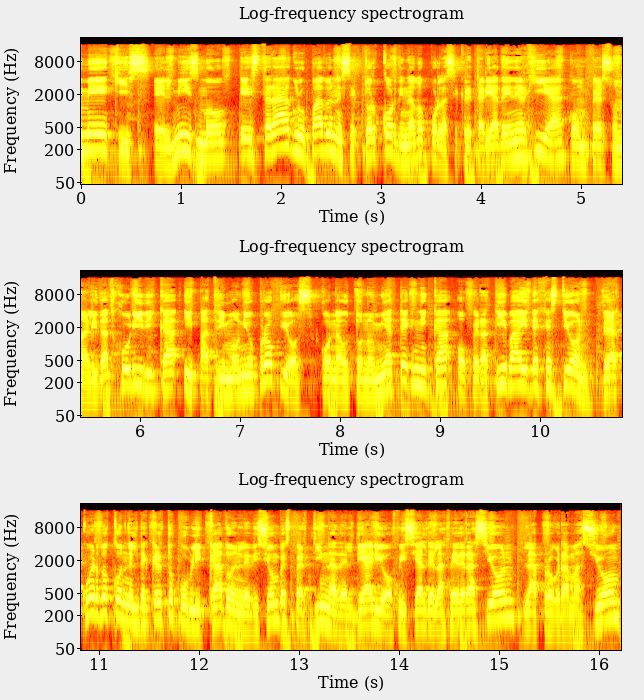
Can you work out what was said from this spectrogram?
MX. El mismo estará agrupado en el sector coordinado por la Secretaría de Energía, con personalidad jurídica y patrimonio propios, con autonomía técnica, operativa y de gestión. De acuerdo con el decreto publicado en la edición vespertina del Diario Oficial de la Federación, la programación,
